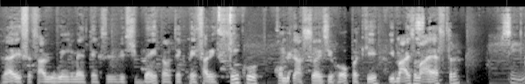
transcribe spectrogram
né? E você sabe, o Wingman tem que se vestir bem, então eu tenho que pensar em cinco combinações de roupa aqui e mais uma extra. Sim.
